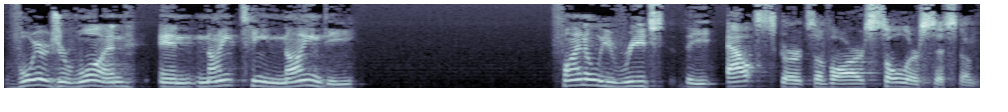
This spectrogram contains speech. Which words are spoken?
Voyager 1 in 1990 finally reached the outskirts of our solar system.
